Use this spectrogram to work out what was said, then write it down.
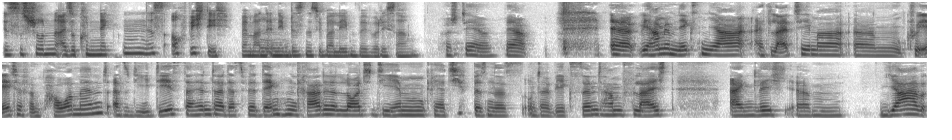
ist es schon, also connecten ist auch wichtig, wenn man mhm. in dem Business überleben will, würde ich sagen. Verstehe, ja. Äh, wir haben im nächsten Jahr als Leitthema ähm, Creative Empowerment. Also die Idee ist dahinter, dass wir denken, gerade Leute, die im Kreativbusiness unterwegs sind, haben vielleicht eigentlich ähm, ja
